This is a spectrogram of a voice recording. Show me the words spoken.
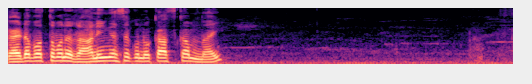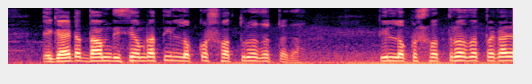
গাড়িটা বর্তমানে রানিং আছে, কোনো কাজ কাম নাই। এই গাড়িটার দাম দিছি আমরা তিন লক্ষ সত্তর হাজার টাকা। তিন লক্ষ সত্তর হাজার টাকায়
